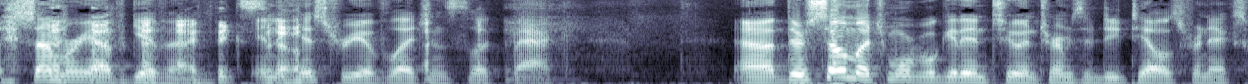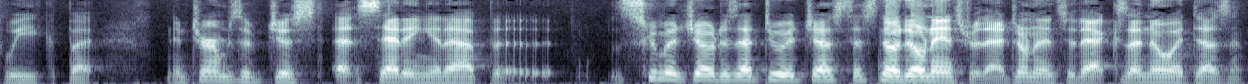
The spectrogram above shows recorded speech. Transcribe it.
summary I've given think in the history of Legends Look Back. Uh, there's so much more we'll get into in terms of details for next week, but in terms of just uh, setting it up, uh, Skuma Joe, does that do it justice? No, don't answer that. Don't answer that because I know it doesn't.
